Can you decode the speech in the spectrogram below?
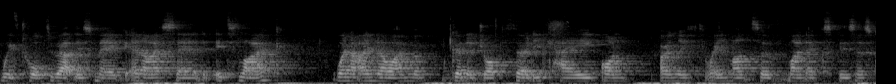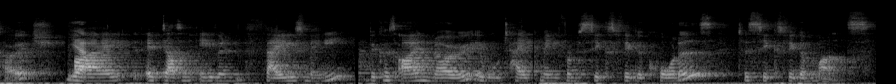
we've talked about this meg and i said it's like when i know i'm going to drop 30k on only three months of my next business coach Yeah. i it doesn't even faze me because i know it will take me from six figure quarters to six figure months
